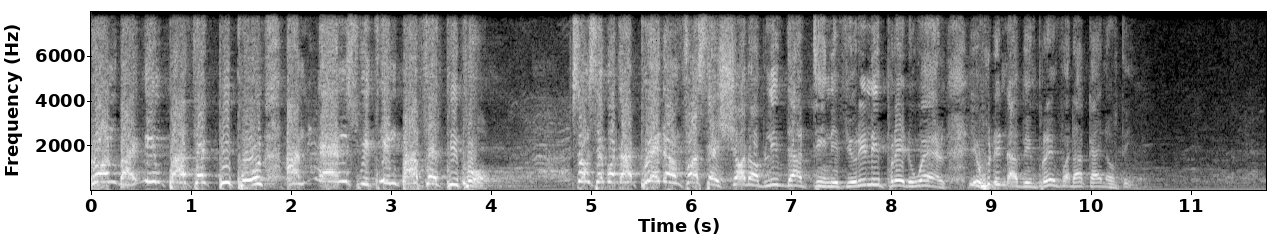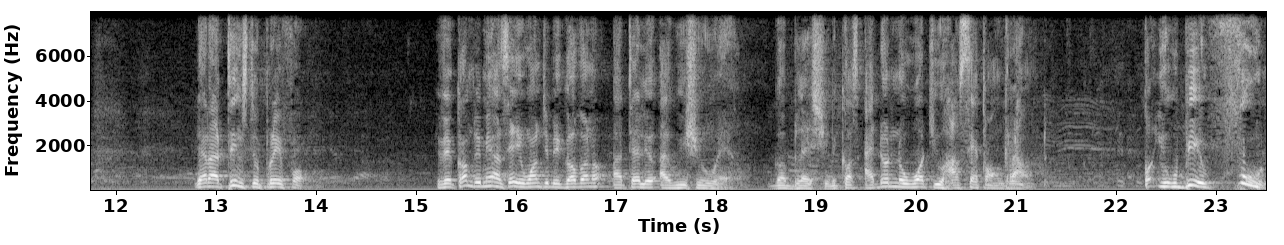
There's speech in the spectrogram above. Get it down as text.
run by imperfect people and ends with imperfect people. Some say but i prayed and fasted. Shut up leave that thing. If you really prayed well you wouldn't have been praying for that kind of thing. There are things to pray for. If you come to me and say you want to be governor i tell you i wish you well. God bless you because i don't know what you have set on ground but you will be a fool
